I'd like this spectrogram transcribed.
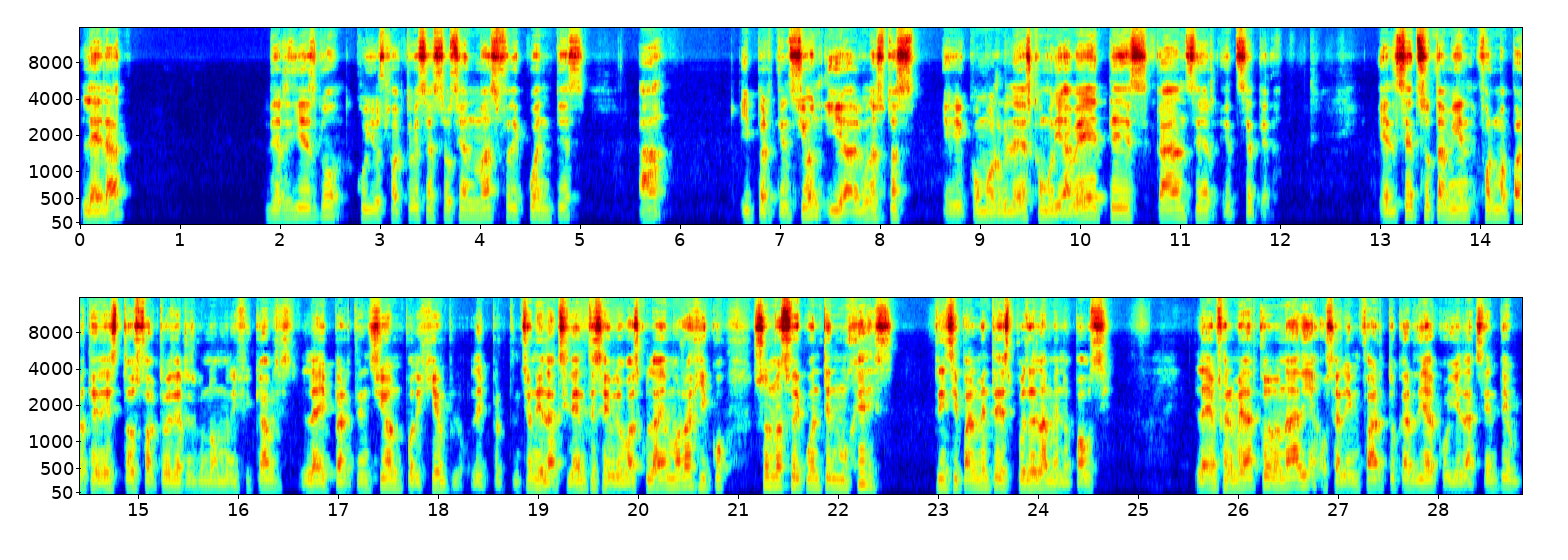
La edad de riesgo cuyos factores se asocian más frecuentes a hipertensión y algunas otras eh, comorbilidades como diabetes, cáncer, etc. El sexo también forma parte de estos factores de riesgo no modificables. La hipertensión, por ejemplo, la hipertensión y el accidente cerebrovascular hemorrágico son más frecuentes en mujeres principalmente después de la menopausia. La enfermedad coronaria, o sea, el infarto cardíaco y el accidente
